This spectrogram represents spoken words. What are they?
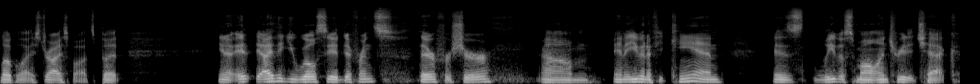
localized dry spots. But you know, it, I think you will see a difference there for sure. Um, and even if you can, is leave a small entry to check,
